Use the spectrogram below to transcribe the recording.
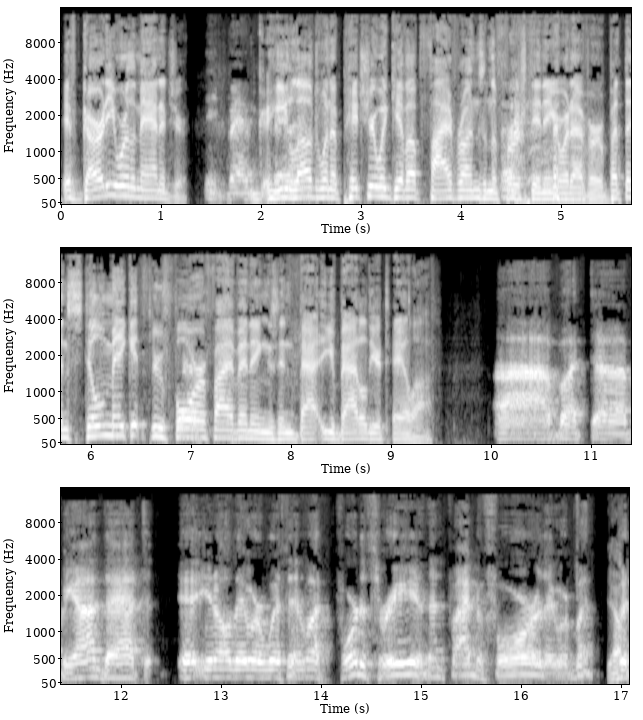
If Gardy were the manager, he loved when a pitcher would give up five runs in the first inning or whatever, but then still make it through four or five innings and bat, you battled your tail off. Uh, but uh, beyond that, uh, you know, they were within what four to three, and then five to four. They were, but Yep. but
